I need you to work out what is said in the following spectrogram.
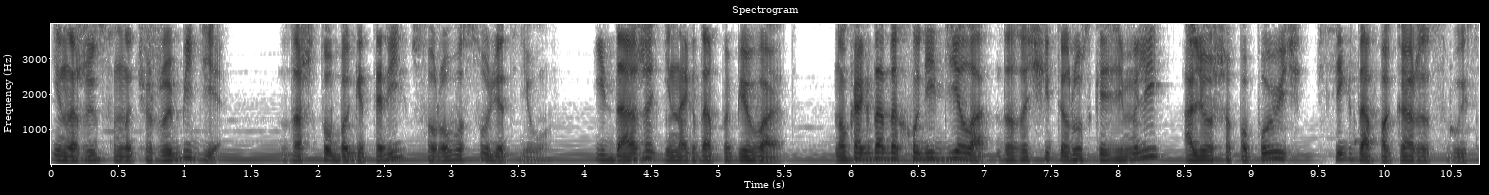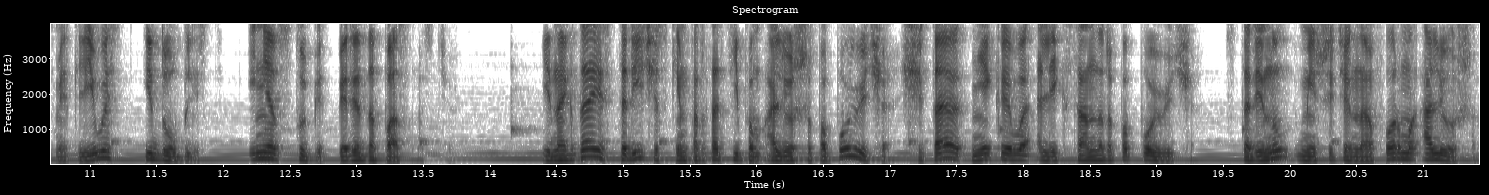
и нажиться на чужой беде, за что богатыри сурово судят его. И даже иногда побивают. Но когда доходит дело до защиты русской земли, Алеша Попович всегда покажет свою сметливость и доблесть и не отступит перед опасностью. Иногда историческим прототипом Алёши Поповича считают некоего Александра Поповича, в старину уменьшительная форма Алёша.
